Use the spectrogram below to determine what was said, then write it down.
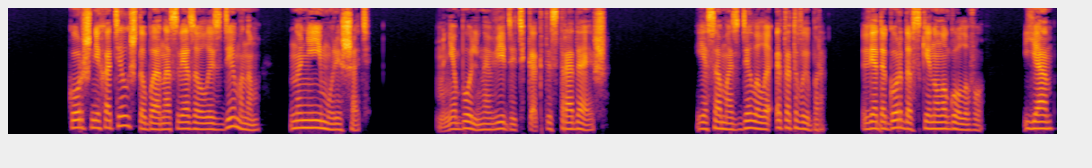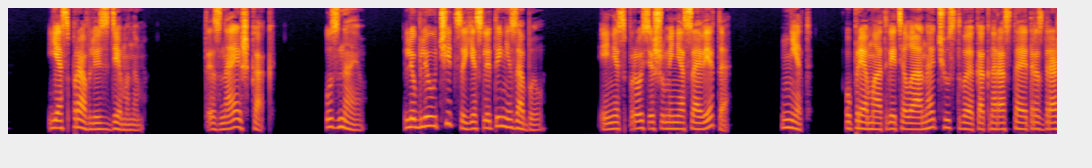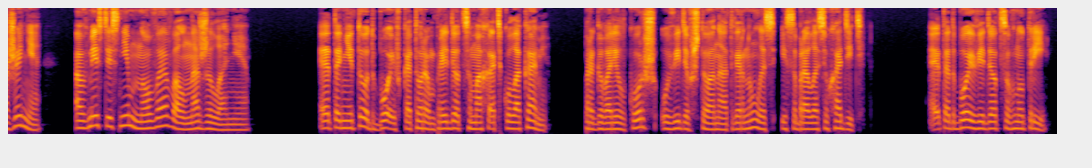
Корж не хотел, чтобы она связывалась с демоном, но не ему решать. «Мне больно видеть, как ты страдаешь». Я сама сделала этот выбор. Веда гордо вскинула голову. «Я я справлюсь с демоном. Ты знаешь как? Узнаю. Люблю учиться, если ты не забыл. И не спросишь у меня совета? Нет, упрямо ответила она, чувствуя, как нарастает раздражение, а вместе с ним новая волна желания. «Это не тот бой, в котором придется махать кулаками», проговорил Корж, увидев, что она отвернулась и собралась уходить. «Этот бой ведется внутри.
